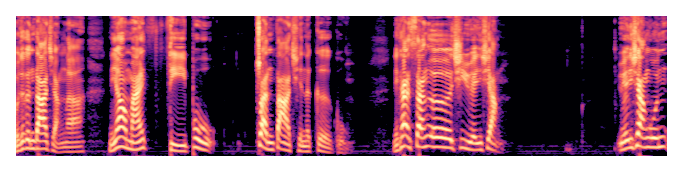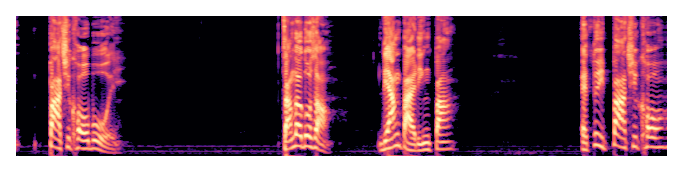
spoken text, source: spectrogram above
我就跟大家讲了，你要买底部赚大钱的个股。你看三二二七原相，原相温霸气 call boy，涨到多少？两百零八。哎，对，八七块，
